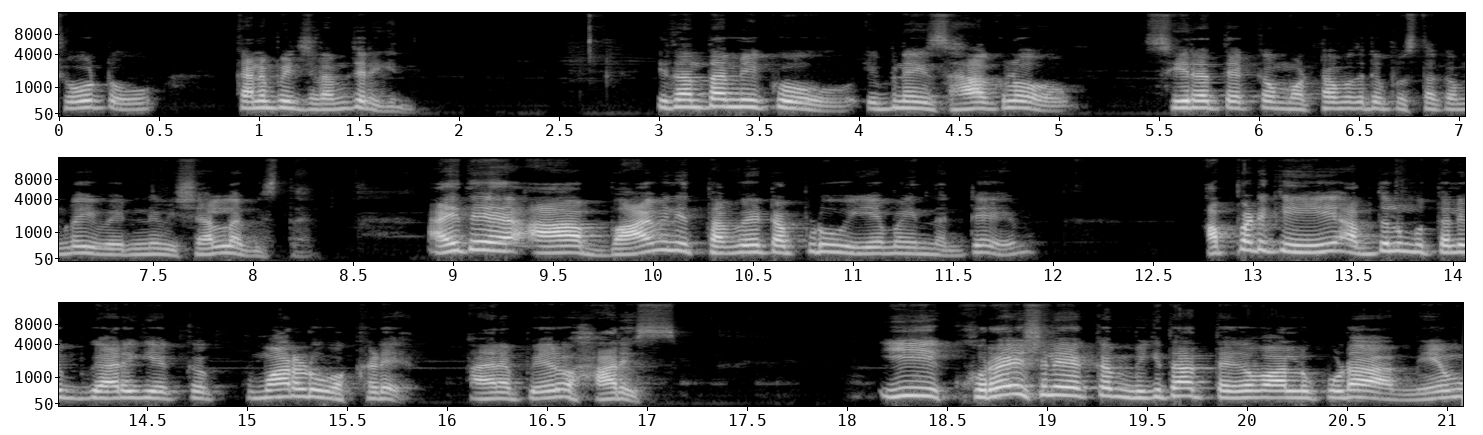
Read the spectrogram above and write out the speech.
చోటు కనిపించడం జరిగింది. ఇదంతా మీకు ఇబ్న ఇస్హాక్లో సీరత్ యొక్క మొట్టమొదటి పుస్తకంలో ఇవన్నీ విషయాలు లభిస్తాయి. అయితే ఆ బావిని తవ్వేటప్పుడు ఏమైందంటే అప్పటికి అబ్దుల్ ముత్తలిబ్ గారి యొక్క కుమారుడు ఒక్కడే. ఆయన పేరు హారిస్. ఈ ఖురేషుల యొక్క మిగతా తెగవాళ్ళు కూడా మేము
